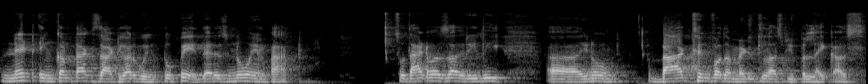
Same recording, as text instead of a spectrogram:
net income tax that you are going to pay. There is no impact. So that was a really uh, you know bad thing for the middle class people like us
